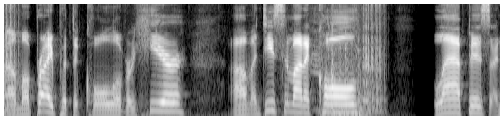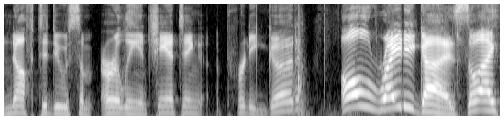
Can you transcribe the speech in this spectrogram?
Um, I'll probably put the coal over here. Um, a decent amount of coal, lapis, enough to do some early enchanting. Pretty good. Alrighty, guys. So I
